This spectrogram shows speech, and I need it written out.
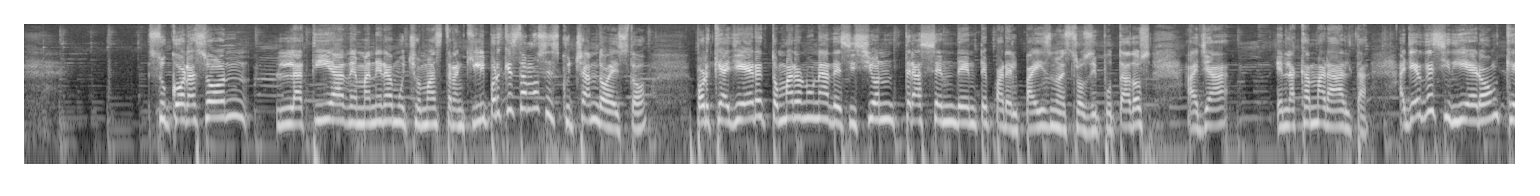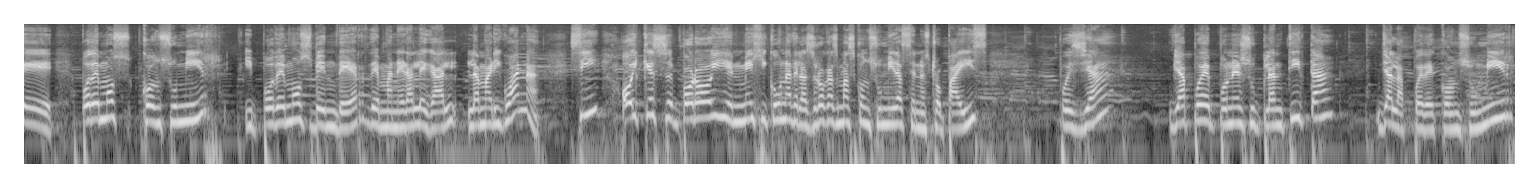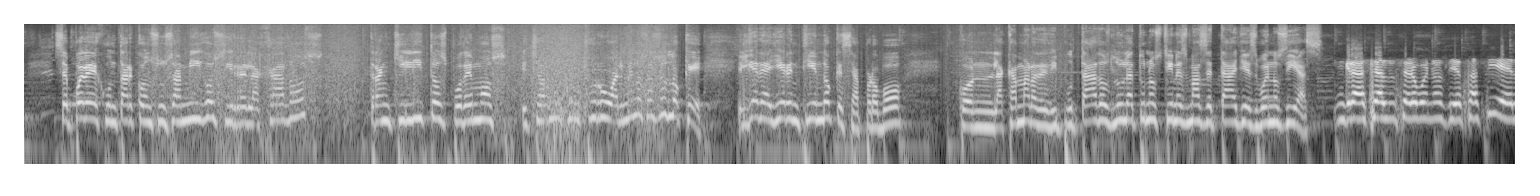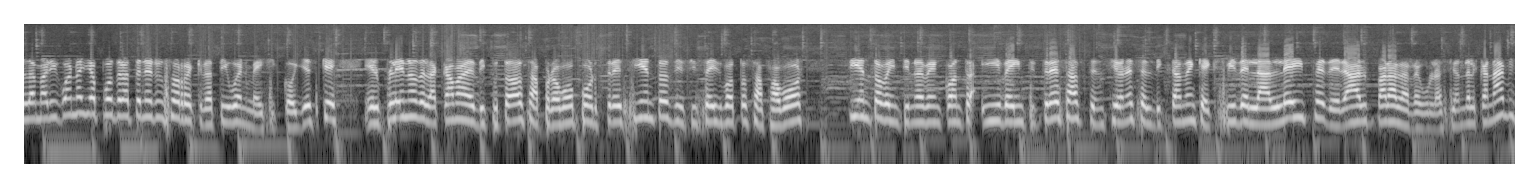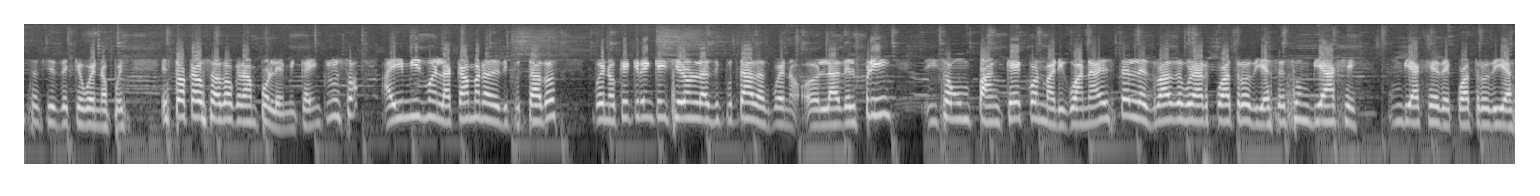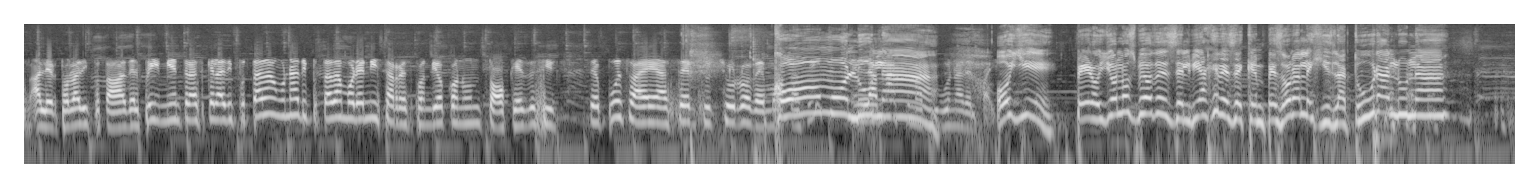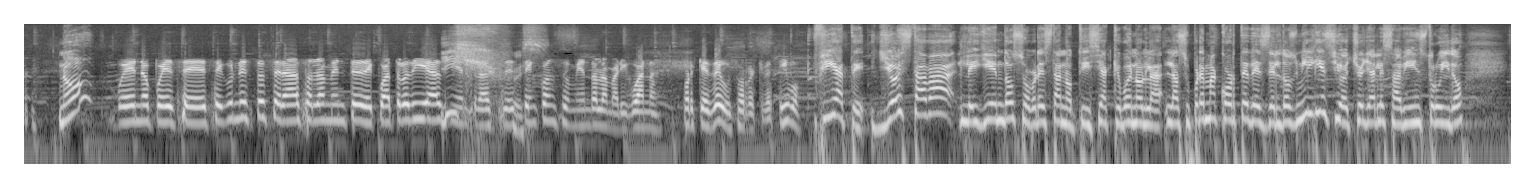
Su corazón latía de manera mucho más tranquila. ¿Y por qué estamos escuchando esto? Porque ayer tomaron una decisión trascendente para el país nuestros diputados allá en la Cámara Alta. Ayer decidieron que podemos consumir y podemos vender de manera legal la marihuana. Sí, hoy que es por hoy en México una de las drogas más consumidas en nuestro país, pues ya, ya puede poner su plantita, ya la puede consumir, se puede juntar con sus amigos y relajados, tranquilitos, podemos echarnos un churro, al menos eso es lo que el día de ayer entiendo que se aprobó con la Cámara de Diputados. Lula, tú nos tienes más detalles. Buenos días. Gracias, Lucero. Buenos días. Así es, la marihuana ya podrá tener uso recreativo en México. Y es que el Pleno de la Cámara de Diputados aprobó por 316 votos a favor 129 en contra y 23 abstenciones el dictamen que expide la Ley Federal para la Regulación del Cannabis. Así es de que, bueno, pues esto ha causado gran polémica. Incluso ahí mismo en la Cámara de Diputados, bueno, ¿qué creen que hicieron las diputadas? Bueno, la del PRI hizo un panque con marihuana. Este les va a durar cuatro días, es un viaje, un viaje de cuatro días, alertó la diputada del PRI, mientras que la diputada, una diputada morenista respondió con un toque, es decir, se puso a hacer su churro de mota. ¿Cómo, Lula? Oye, pero yo los veo desde el viaje, desde que empezó la legislatura, Lula. ¿No? Bueno, pues eh, según esto será solamente de cuatro días mientras estén consumiendo la marihuana, porque es de uso recreativo. Fíjate, yo estaba leyendo sobre esta noticia que, bueno, la, la Suprema Corte desde el 2018 ya les había instruido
